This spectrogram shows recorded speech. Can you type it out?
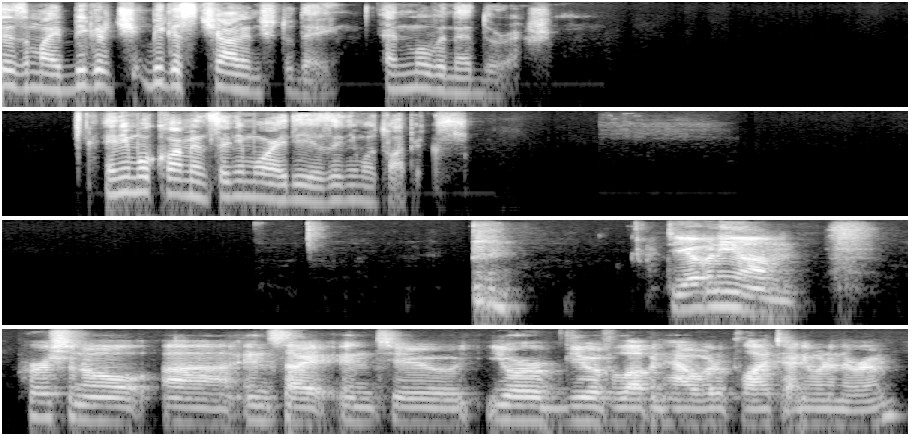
is my bigger, biggest challenge today? And move in that direction. Any more comments, any more ideas, any more topics? Do you have any um, personal uh, insight into your view of love and how it would apply to anyone in the room?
